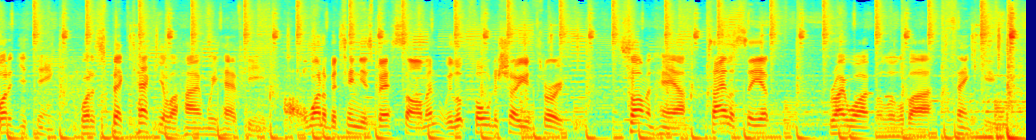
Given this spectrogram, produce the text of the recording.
What did you think? What a spectacular home we have here. Oh, one of Birtinya's best, Simon. We look forward to show you through. Simon Howe. Taylor Sear. Ray White Mooloolaba, thank you.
